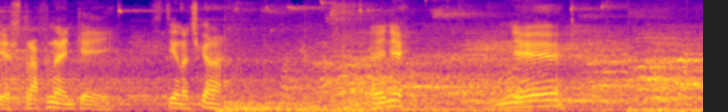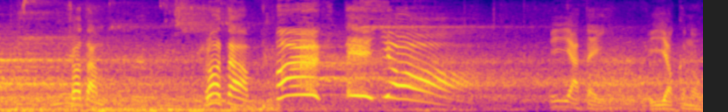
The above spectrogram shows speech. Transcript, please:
І штрафненький. Стіночка. Е, ні. Ні. Що там? Що там? Ах ти йо! П'ятий йокнув.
